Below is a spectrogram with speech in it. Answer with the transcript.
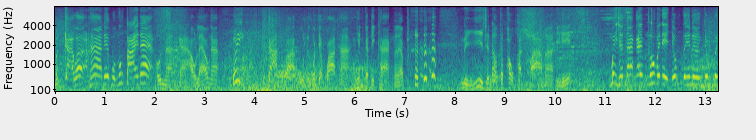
มันกะว่าห้าเนี่ยผมต้องตายแน่โอ้นั่นไงเอาแล้วไงเฮ้ยกาดว่าโอ้นึกว่าจะฟาดห่างเห็นกระดิกห่างนะครับหนีฉันเอาแต่เผ่าพันปลามาทีนี้ ไม่ชนะใกล้มันรู้ไปดิโจมตีหนึ่งโจมตี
